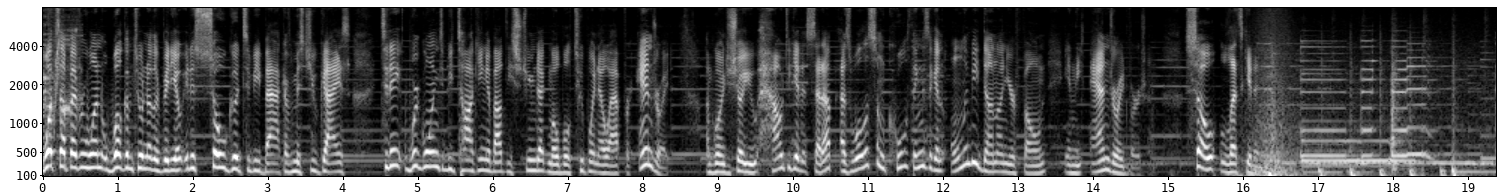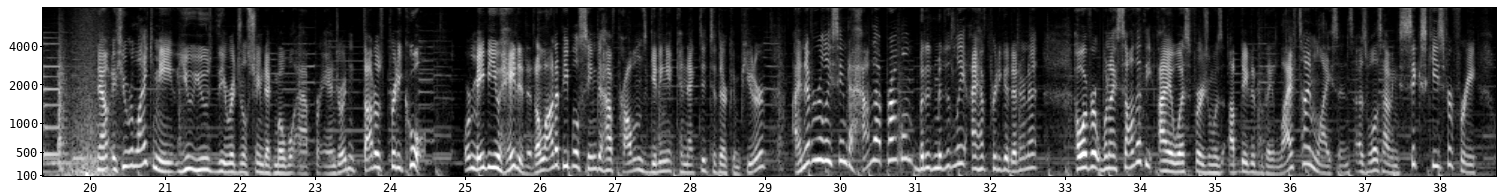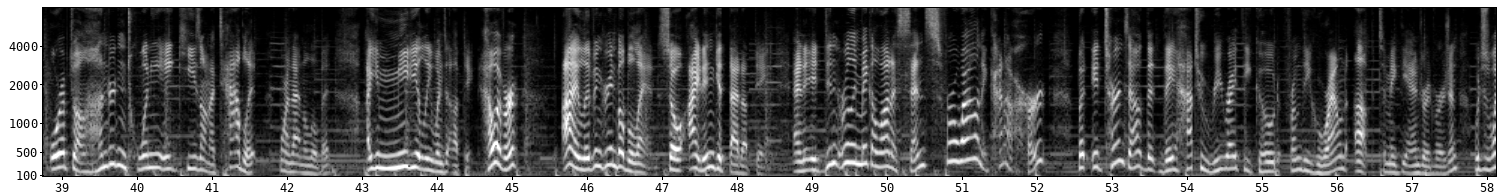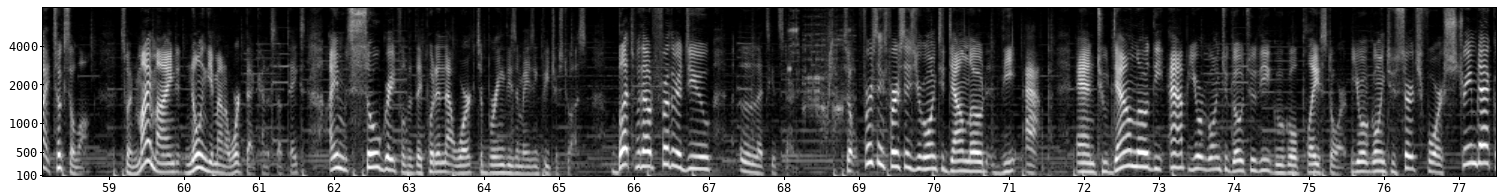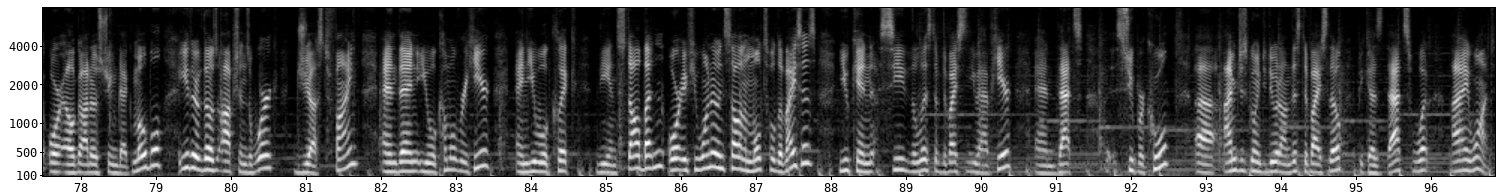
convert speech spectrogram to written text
What's up everyone? Welcome to another video. It is so good to be back. I've missed you guys. Today we're going to be talking about the Stream Deck Mobile 2.0 app for Android. I'm going to show you how to get it set up as well as some cool things that can only be done on your phone in the Android version. So let's get into it. Now, if you were like me, you used the original Stream Deck mobile app for Android and thought it was pretty cool. Or maybe you hated it. A lot of people seem to have problems getting it connected to their computer. I never really seem to have that problem, but admittedly, I have pretty good internet. However, when I saw that the iOS version was updated with a lifetime license, as well as having 6 keys for free, or up to 128 keys on a tablet, more on that in a little bit, I immediately went to update. However, I live in Green Bubble Land, so I didn't get that update and it didn't really make a lot of sense for a while and it kind of hurt. But it turns out that they had to rewrite the code from the ground up to make the Android version, which is why it took so long. So, in my mind, knowing the amount of work that kind of stuff takes, I am so grateful that they put in that work to bring these amazing features to us. But without further ado, let's get started. So, first things first is you're going to download the app. And to download the app, you're going to go to the Google Play Store. You're going to search for Stream Deck or Elgato Stream Deck Mobile. Either of those options work just fine. And then you will come over here and you will click the install button. Or if you want to install it on multiple devices, you can see the list of devices that you have here. And that's super cool. Uh, I'm just going to do it on this device though, because that's what I want.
